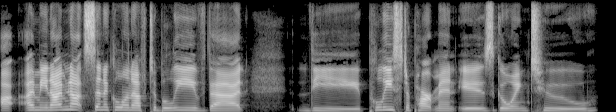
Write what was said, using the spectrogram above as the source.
I, I mean, I'm not cynical enough to believe that the police department is going to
